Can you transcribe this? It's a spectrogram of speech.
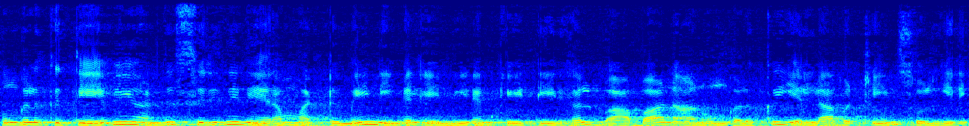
உங்களுக்கு தேவையானது சிறிது நேரம் மட்டுமே நீங்கள் என்னிடம் கேட்டீர்கள். பாபா நான் உங்களுக்கு எல்லாவற்றையும் சொல்கிறேன்.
